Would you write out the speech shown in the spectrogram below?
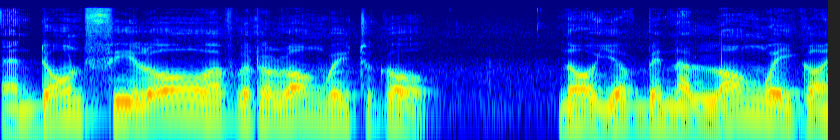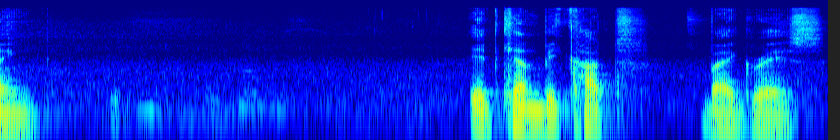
And don't feel, oh, I've got a long way to go. No, you've been a long way going. It can be cut by grace.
